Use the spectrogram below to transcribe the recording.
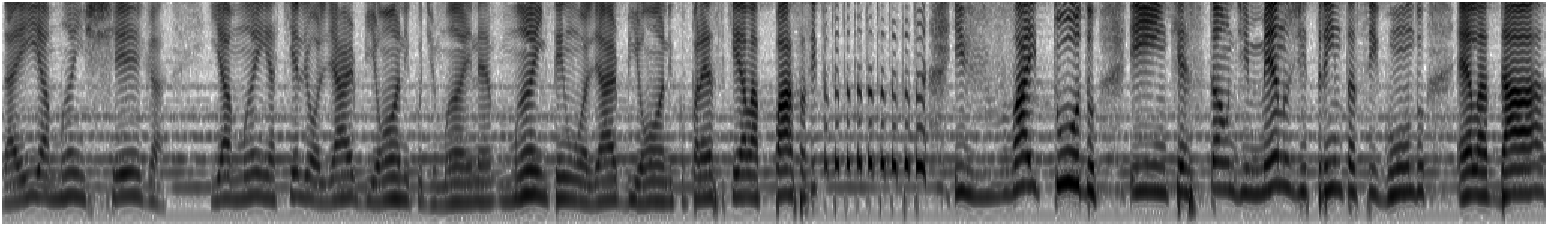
daí a mãe chega E a mãe, aquele olhar biônico de mãe, né? Mãe tem um olhar biônico, parece que ela passa assim, e vai tudo, e em questão de menos de 30 segundos, ela dá,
